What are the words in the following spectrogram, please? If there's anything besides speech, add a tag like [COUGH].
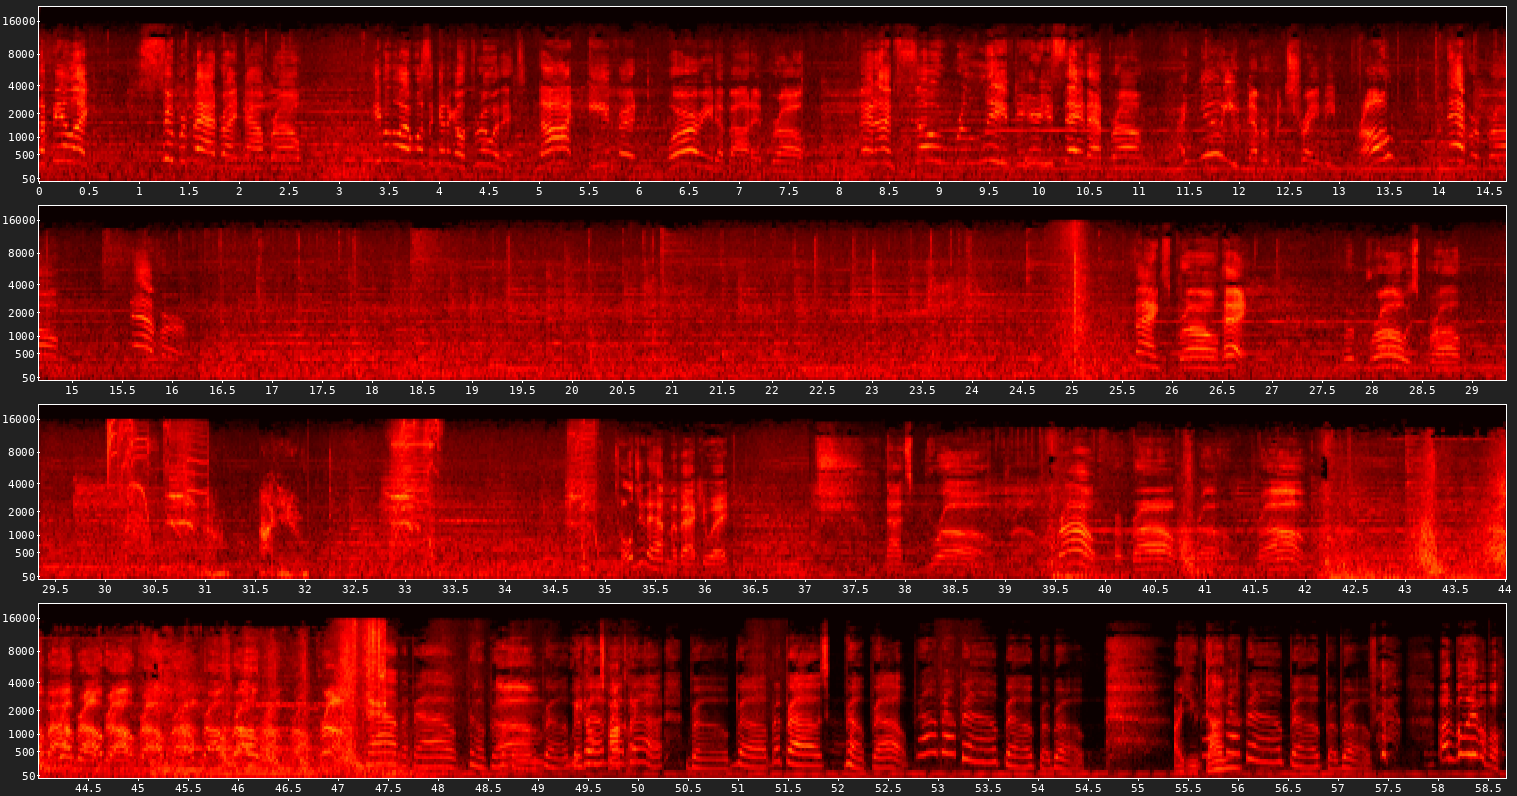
I feel like super bad right now, bro. Even though I wasn't gonna go through with it. Not even worried about it, bro. Man, I'm so relieved to hear you say that, bro. I knew you'd never betray me, bro. Never, bro. Never. Thanks, bro. Hey, we're bros, bro. On you. Told you to have him evacuate. That's bro, bro. Bro. For bro, bro, bro. Bro, bro, bro, bro, bro, bro, bro, bro, bro, bro, bro. Bro, bro, bro, bro, bro, Um, bro, bro, we bro, don't bro, talk like bro, that. Bro, bro, bro, bros, bro, bro, bro, bro, bro, bro, bro, bro, Are you bro, done? bro, bro, bro, bro, bro. [LAUGHS] Unbelievable.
